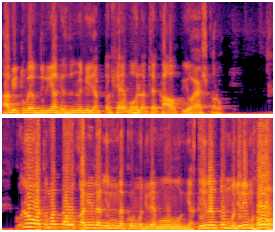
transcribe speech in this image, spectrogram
ابھی تمہیں دنیا کی زندگی جب تک ہے محلت ہے، کھاؤ، پیو، عیش کرو۔ کلو و قلیلا انکم مجرمون۔ یقیناً تم مجرم ہو۔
